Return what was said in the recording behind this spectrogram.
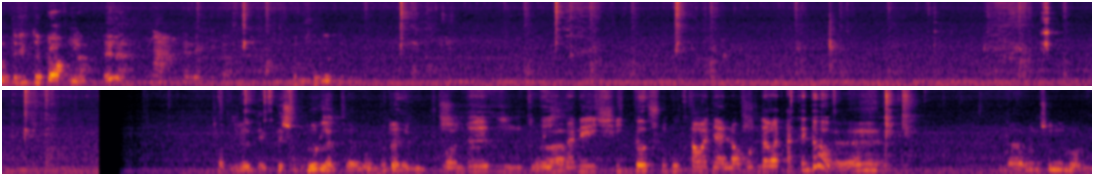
অতিরিক্ত টক না তাই না? না। খুব সুন্দর সবগুলো দেখতে সুন্দর লাগছে আর গন্ধটা হেভি। গন্ধ মানে সিদ্ধ শুধু খাওয়া যায় লবণ দেওয়া থাকে তো। হ্যাঁ দারুণ সুন্দর গন্ধ।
